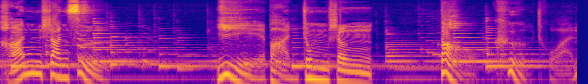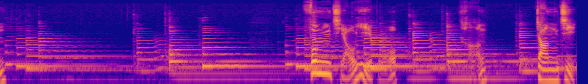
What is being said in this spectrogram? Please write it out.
寒山寺，夜半钟声到客船。《枫桥夜泊》唐·张继。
